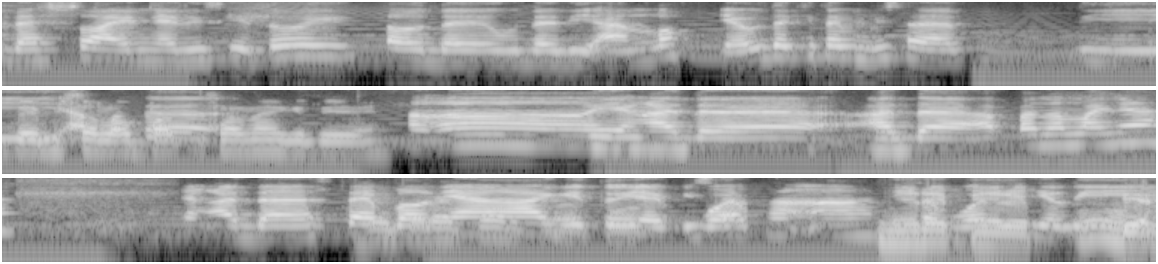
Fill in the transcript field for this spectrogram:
ada slime-nya di situ, kalau udah udah di unlock ya udah kita bisa di Kita bisa apa lompat ke- sana gitu ya. Heeh, yang ada ada apa namanya? Yang ada stable-nya gitu ya bisa heeh, bisa Mirip, buat mirip. healing. Iya.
